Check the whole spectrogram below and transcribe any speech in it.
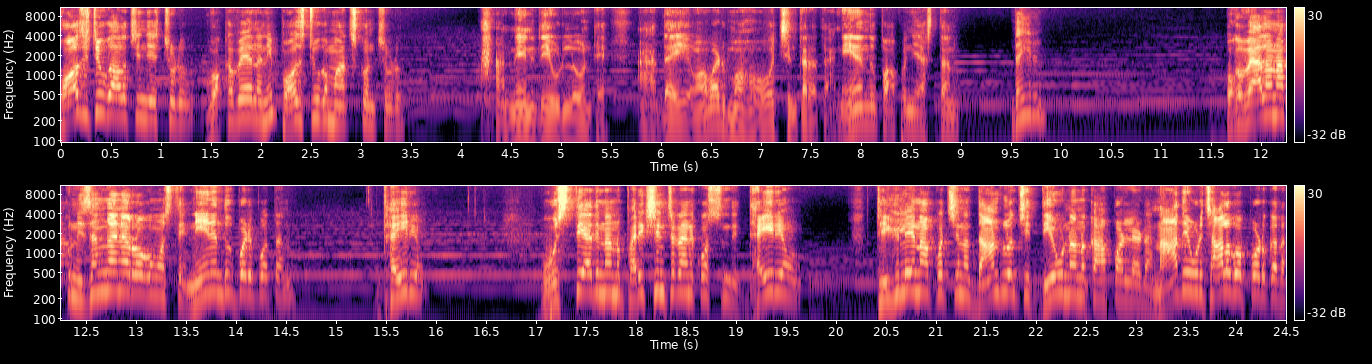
పాజిటివ్గా ఆలోచన చేసి చూడు ఒకవేళని పాజిటివ్గా మార్చుకొని చూడు. నేను దేవుడిలో ఉంటే ఆ దయ్యమా వాడు మొహం వచ్చిన తర్వాత నేనెందుకు పాపం చేస్తాను? ధైర్యం. ఒకవేళ నాకు నిజంగానే రోగం వస్తే నేనెందుకు పడిపోతాను? ధైర్యం. వస్తే అది నన్ను పరీక్షించడానికి వస్తుంది. ధైర్యం. తెగిలే నాకు వచ్చిన దాంట్లోంచి దేవుడు నన్ను కాపాడలేడా? నా దేవుడు చాలా గొప్పవాడు కదా.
